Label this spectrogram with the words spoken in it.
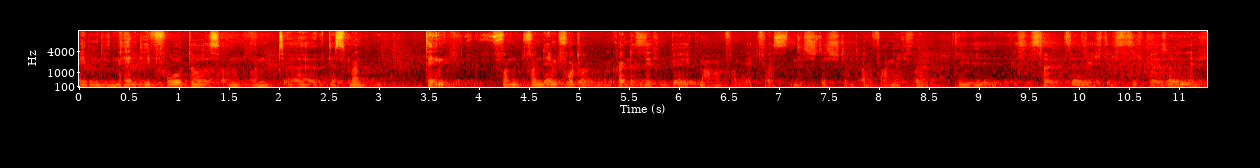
eben diesen Handyfotos und, und äh, dass man denkt, von, von dem Foto, man könnte sich ein Bild machen von etwas. Und das, das stimmt einfach nicht, weil die, es ist halt sehr wichtig, sich persönlich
